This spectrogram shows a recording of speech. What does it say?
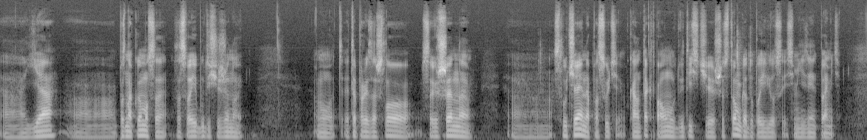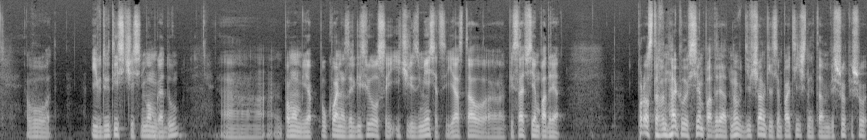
а, я а, познакомился со своей будущей женой. Вот. Это произошло совершенно а, случайно, по сути. Контакт, по-моему, в 2006 году появился, если мне не изменяет память. Вот. И в 2007 году, а, по-моему, я буквально зарегистрировался, и через месяц я стал а, писать всем подряд. Просто в наглую всем подряд. Ну, девчонки симпатичные, там, пишу, пишу.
